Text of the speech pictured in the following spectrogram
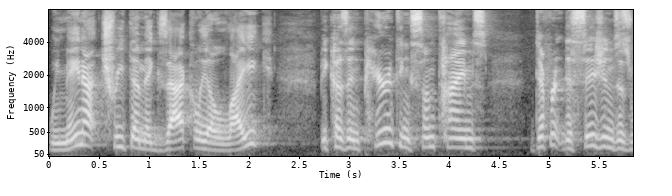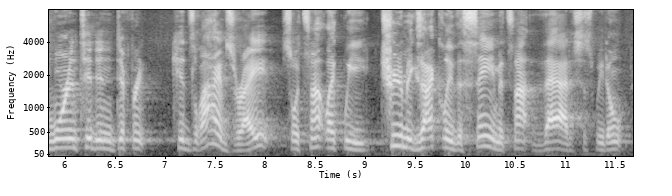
we may not treat them exactly alike because in parenting, sometimes different decisions is warranted in different kids' lives, right? So it's not like we treat them exactly the same. It's not that. It's just we don't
